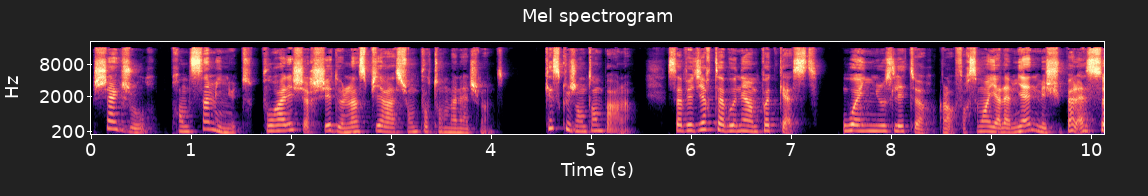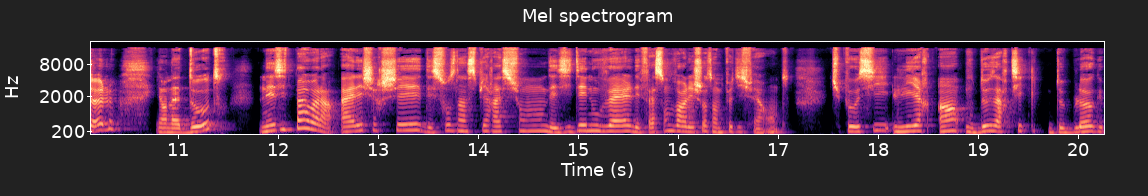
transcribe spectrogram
chaque jour, prendre 5 minutes pour aller chercher de l'inspiration pour ton management. Qu'est-ce que j'entends par là? Ça veut dire t'abonner à un podcast, ou à une newsletter. Alors forcément, il y a la mienne, mais je suis pas la seule. Il y en a d'autres. N'hésite pas, voilà, à aller chercher des sources d'inspiration, des idées nouvelles, des façons de voir les choses un peu différentes. Tu peux aussi lire un ou deux articles de blog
